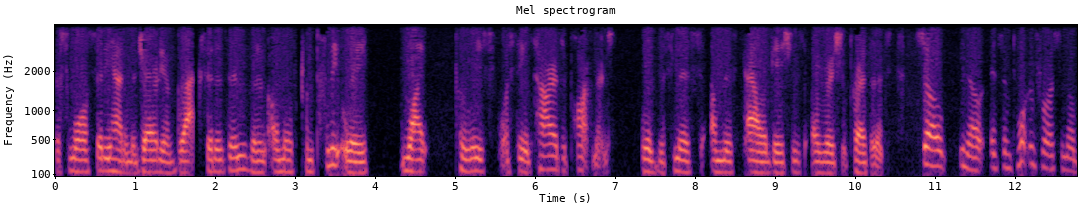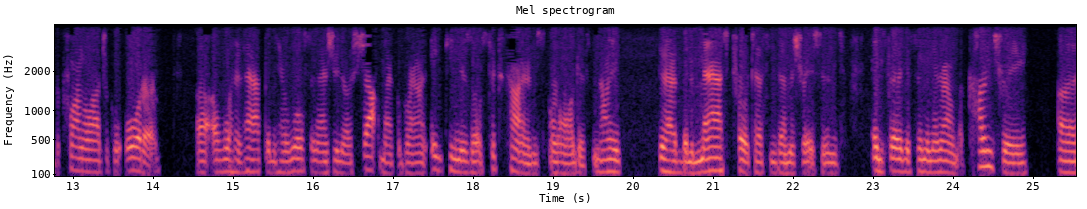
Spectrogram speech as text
The small city had a majority of black citizens and an almost completely white police force. The entire department was dismissed amidst allegations of racial prejudice. So, you know, it's important for us to know the chronological order uh, of what had happened here. Wilson, as you know, shot Michael Brown, 18 years old, six times on August 9th there have been mass protests and demonstrations in Ferguson and around the country uh,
